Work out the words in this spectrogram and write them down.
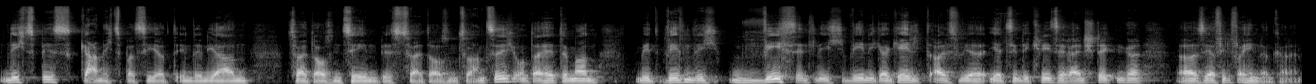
nichts bis gar nichts passiert in den Jahren 2010 bis 2020. Und da hätte man mit wesentlich, wesentlich weniger Geld, als wir jetzt in die Krise reinstecken, äh, sehr viel verhindern können.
